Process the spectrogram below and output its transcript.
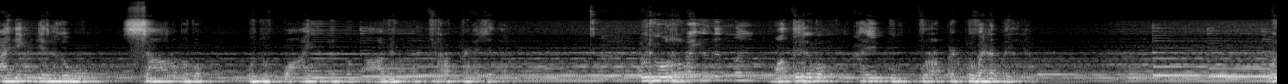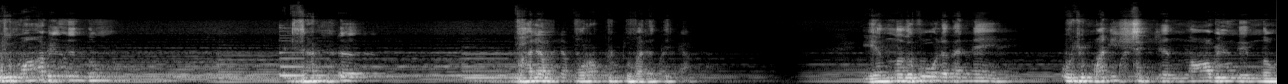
അനുഗ്രഹവും ശാപവും ഒരു വായിൽ നിന്ന് നാവിൽ നിന്ന് പുറപ്പെടരുത്. ഒരു ഉറവയിൽ നിന്ന് മധുരവും കയ്പും പുറപ്പെട്ടു വരത്തില്ല. ഒരു മാവിൽ നിന്നും രണ്ട് ഫലം പുറപ്പെട്ടു വരത്തില്ല. എന്നതുപോലെ തന്നെ ഒരു മനുഷ്യന്റെ നാവിൽ നിന്നും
